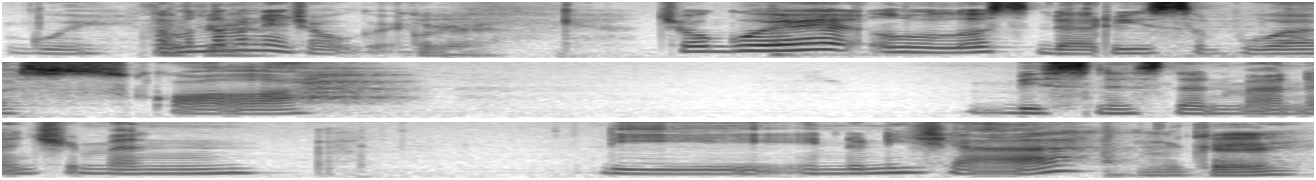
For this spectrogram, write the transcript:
gue. Teman-temannya cowok gue. Oke. Cowok gue lulus dari sebuah sekolah bisnis dan manajemen di Indonesia. Oke.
